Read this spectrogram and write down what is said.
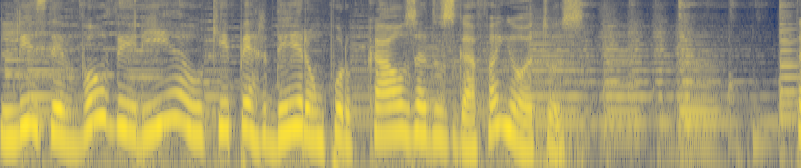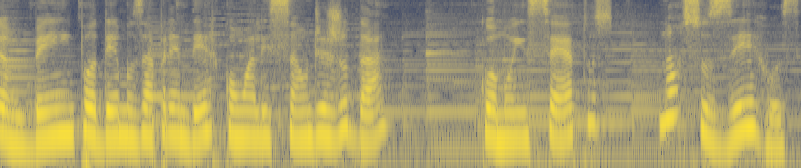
lhes devolveria o que perderam por causa dos gafanhotos. Também podemos aprender com a lição de Judá. Como insetos, nossos erros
